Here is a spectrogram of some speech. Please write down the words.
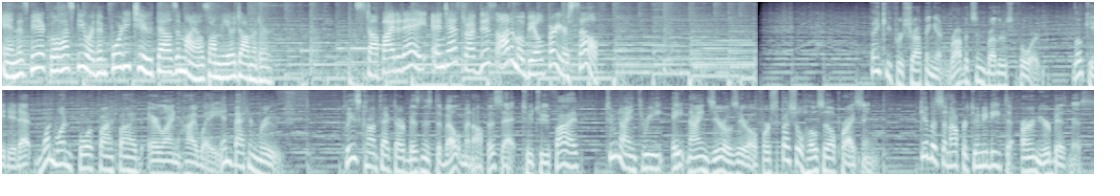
and this vehicle has fewer than 42,000 miles on the odometer. Stop by today and test drive this automobile for yourself. Thank you for shopping at Robinson Brothers Ford, located at 11455 Airline Highway in Baton Rouge. Please contact our business development office at 225 293 8900 for special wholesale pricing. Give us an opportunity to earn your business.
